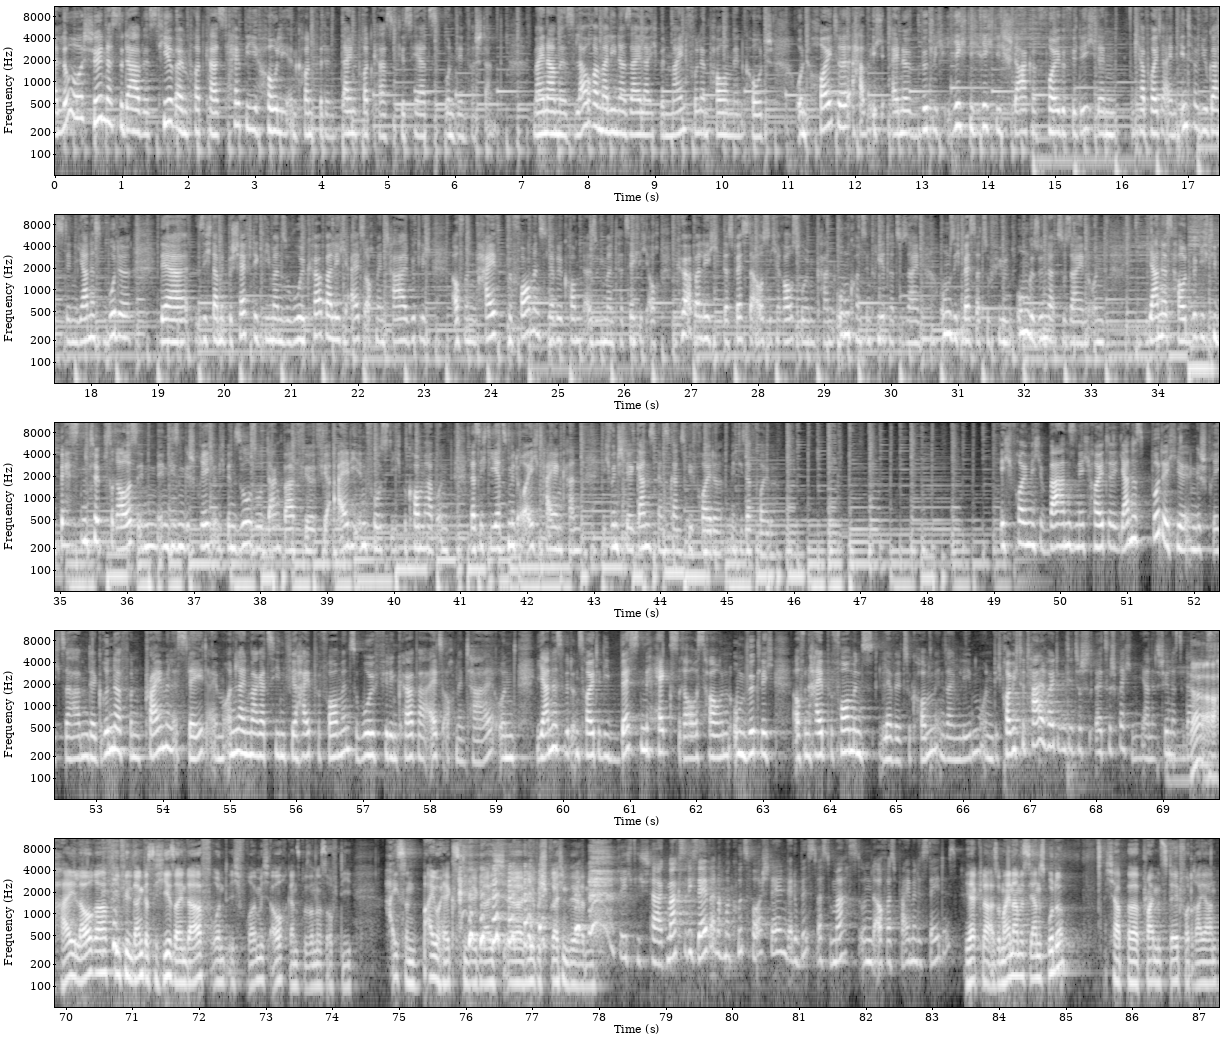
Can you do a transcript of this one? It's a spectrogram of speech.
Hallo, schön, dass du da bist, hier beim Podcast Happy, Holy and Confident, dein Podcast fürs Herz und den Verstand. Mein Name ist Laura Marlina Seiler, ich bin Mindful Empowerment Coach und heute habe ich eine wirklich richtig, richtig starke Folge für dich, denn ich habe heute einen Interviewgast, den Janis Budde, der sich damit beschäftigt, wie man sowohl körperlich als auch mental wirklich auf ein High-Performance-Level kommt, also wie man tatsächlich auch körperlich das Beste aus sich herausholen kann, um konzentrierter zu sein, um sich besser zu fühlen, um gesünder zu sein und Jannis haut wirklich die besten Tipps raus in, in diesem Gespräch und ich bin so, so dankbar für, für all die Infos, die ich bekommen habe und dass ich die jetzt mit euch teilen kann. Ich wünsche dir ganz, ganz, ganz viel Freude mit dieser Folge. Ich freue mich wahnsinnig, heute Jannis Budde hier im Gespräch zu haben, der Gründer von Primal Estate, einem Online-Magazin für High Performance, sowohl für den Körper als auch mental. Und Jannis wird uns heute die besten Hacks raushauen, um wirklich auf ein High Performance Level zu kommen in seinem Leben. Und ich freue mich total, heute mit dir zu, äh, zu sprechen. Jannis, schön, dass du da ja, bist. Ja, hi Laura, vielen, vielen Dank, dass ich hier sein darf. Und ich freue mich auch ganz besonders auf die heißen Biohacks, die wir gleich äh, hier besprechen werden. Richtig stark. Magst du dich selber noch mal kurz vorstellen, wer du bist, was du machst und auch was Primal Estate ist? Ja, klar. Also mein Name ist Janis Budde. Ich habe äh, Primal Estate vor drei Jahren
